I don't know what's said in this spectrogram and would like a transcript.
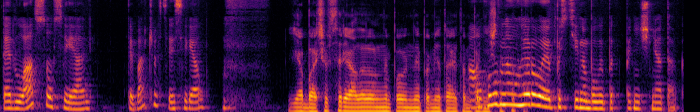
Тед Лассо серіалі. Ти бачив цей серіал? Я бачив серіал, але не, пам- не пам'ятаю там а у головного атак. героя постійно були панічні атаки.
